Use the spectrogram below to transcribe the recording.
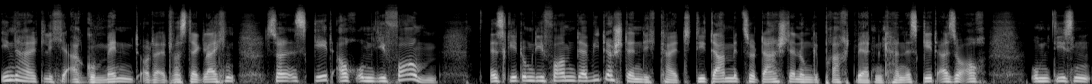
inhaltliche Argument oder etwas dergleichen, sondern es geht auch um die Form. Es geht um die Form der Widerständigkeit, die damit zur Darstellung gebracht werden kann. Es geht also auch um diesen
